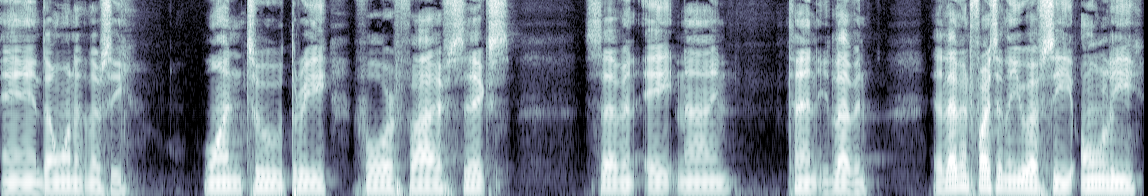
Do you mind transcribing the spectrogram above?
and I want to let's see, one, two, three, four, five, six, seven, eight, nine, ten, eleven. 11 fights in the UFC, only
